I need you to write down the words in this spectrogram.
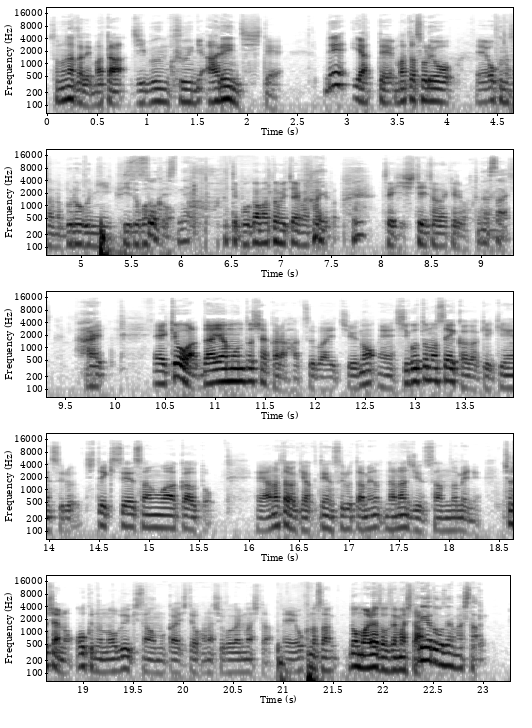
その中でまた自分風にアレンジして、で、やって、またそれを、えー、奥野さんのブログにフィードバックを。そうですね。って僕はまとめちゃいましたけど、はい、ぜひしていただければと思います。はい。えー、今日はダイヤモンド社から発売中の、えー、仕事の成果が激変する知的生産ワークアウト、えー、あなたが逆転するための73のメニュー、著者の奥野信之さんをお迎えしてお話を伺いました。えー、奥野さん、どうもありがとうございました。ありがとうございました。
